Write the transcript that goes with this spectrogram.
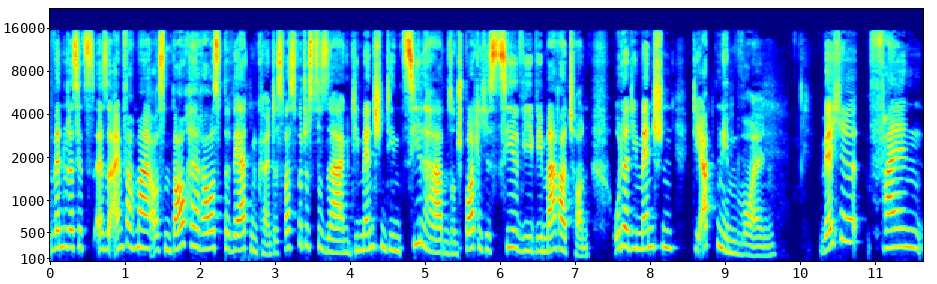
Wenn du das jetzt also einfach mal aus dem Bauch heraus bewerten könntest, was würdest du sagen? Die Menschen, die ein Ziel haben, so ein sportliches Ziel wie, wie Marathon, oder die Menschen, die abnehmen wollen, welche fallen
